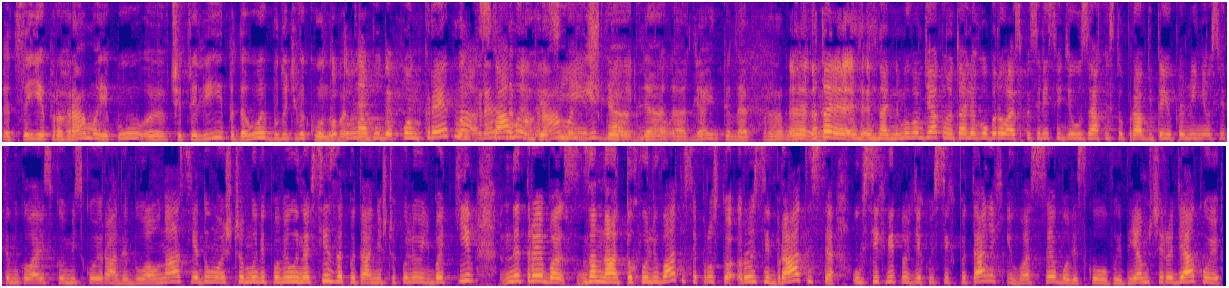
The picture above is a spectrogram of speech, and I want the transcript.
е, це є програма, яку е, вчителі і педагоги будуть виконувати. Тобто вона буде конкретна, Конкретна саме для програма цієї є школи. для, для, «Інтелект». да, для інтелект. Програма Е, інтелект. Наталя Геннадівна, ми вам дякуємо. Наталя Гоберла, спеціаліст відділу захисту прав дітей управління освіти Миколаївської міської ради, була у нас. Я думаю, що ми відповіли на всі запитання, що хвилюють батьків. Не треба занадто хвилюватися, просто розібратися у всіх відповідях, у всіх питаннях, і у вас все обов'язково вийде. Я вам щиро дякую.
